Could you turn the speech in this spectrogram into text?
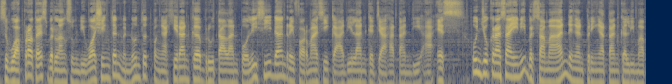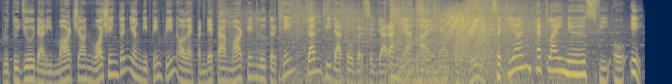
Sebuah protes berlangsung di Washington menuntut pengakhiran kebrutalan polisi dan reformasi keadilan kejahatan di AS. Unjuk rasa ini bersamaan dengan peringatan ke-57 dari March on Washington yang dipimpin oleh pendeta Martin Luther King dan pidato bersejarahnya I Have a Dream. Sekian Headline News VOA.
